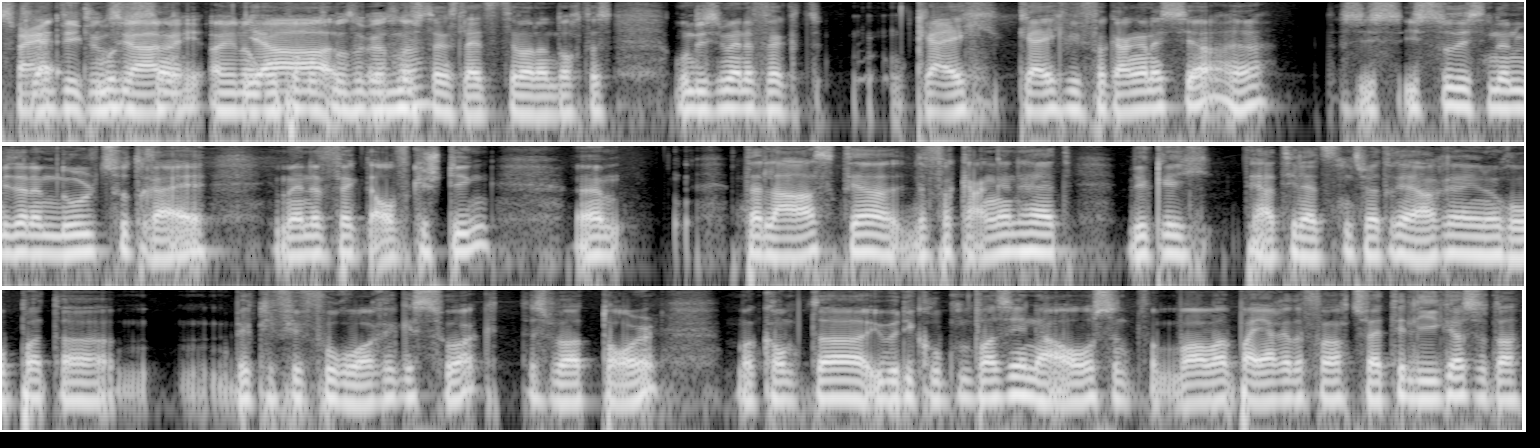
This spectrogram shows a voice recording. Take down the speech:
Zwei Entwicklungsjahre sagen, in Europa, ja, muss man sogar muss sagen. das letzte war dann doch das. Und ist im Endeffekt gleich, gleich wie vergangenes Jahr. Ja? Das ist, ist so, die sind dann mit einem 0 zu 3 im Endeffekt aufgestiegen. Ähm, der Lask, der in der Vergangenheit wirklich, der hat die letzten zwei, drei Jahre in Europa da wirklich für Furore gesorgt. Das war toll. Man kommt da über die Gruppenphase hinaus und war ein paar Jahre davor auch zweite Liga. Also da,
